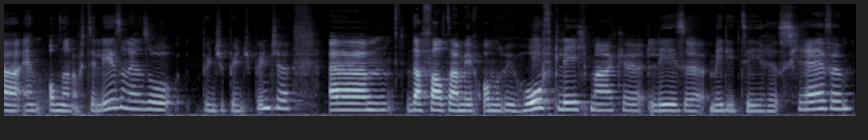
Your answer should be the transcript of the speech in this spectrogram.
Uh, en om dan nog te lezen en zo puntje, puntje, puntje. Um, dat valt dan weer onder je hoofd leegmaken, lezen, mediteren, schrijven.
